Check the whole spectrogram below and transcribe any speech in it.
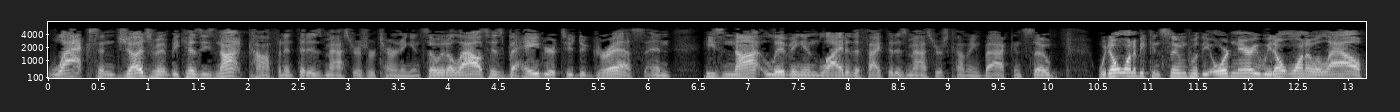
lacks in judgment because he's not confident that his master is returning. And so it allows his behavior to digress and he's not living in light of the fact that his master is coming back. And so we don't want to be consumed with the ordinary. We don't want to allow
